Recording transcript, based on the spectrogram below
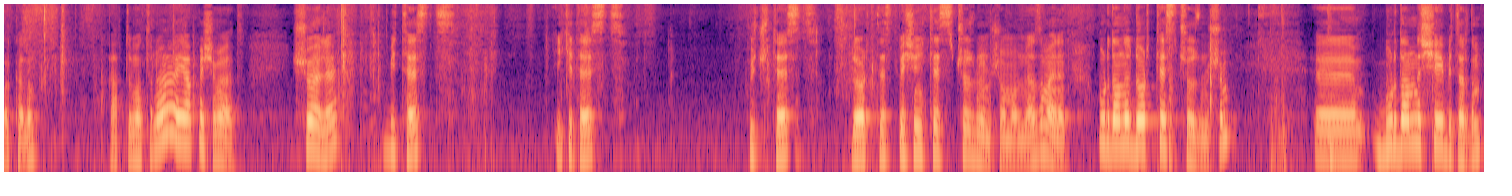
Bakalım. Yaptım hatırlıyorum. Ha, yapmışım evet. Şöyle bir test, iki test, üç test, dört test, beşinci testi çözmemiş olmam lazım aynen. Buradan da dört test çözmüşüm. Ee, buradan da şey bitirdim.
